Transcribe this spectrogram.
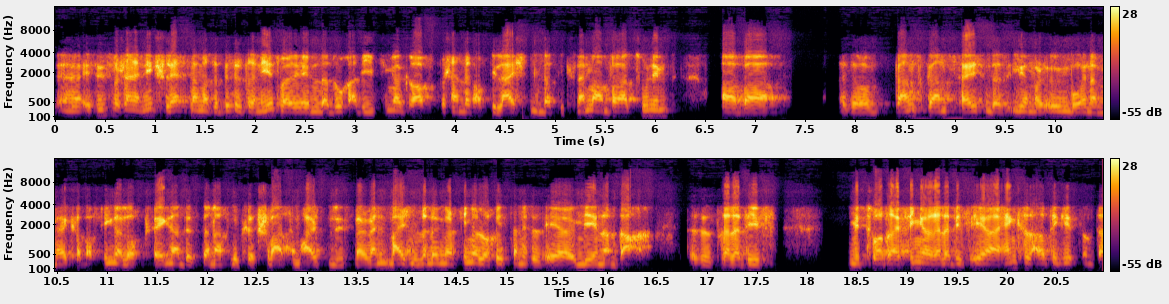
äh, es ist wahrscheinlich nicht schlecht, wenn man es ein bisschen trainiert, weil eben dadurch auch die Fingerkraft wahrscheinlich auf die Leichten und auf die Klemmer einfach zunimmt. Aber also ganz, ganz selten, dass ich mal irgendwo in Amerika ein Fingerloch gesehen habe, das danach wirklich schwarz am Halten ist. Weil wenn, meistens, wenn irgendein Fingerloch ist, dann ist es eher irgendwie in einem Dach. Das ist relativ, mit zwei, drei Fingern relativ eher henkelartig ist und da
